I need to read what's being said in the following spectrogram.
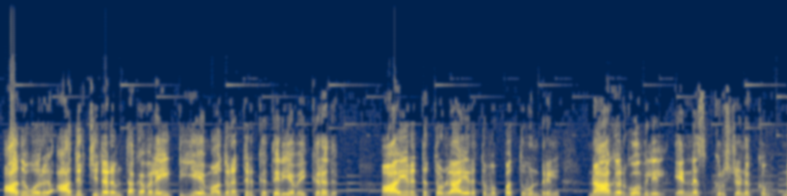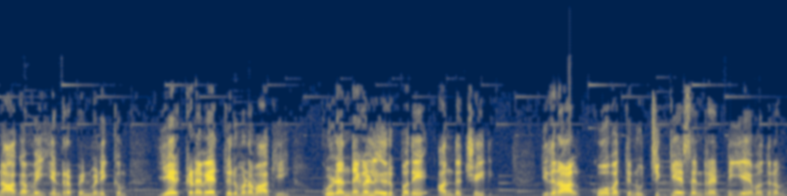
அது ஒரு அதிர்ச்சி தரும் தகவலை டி ஏ மதுரத்திற்கு தெரிய வைக்கிறது. ஆயிரத்து தொள்ளாயிரத்து முப்பத்தி ஒன்றில் நாகர்கோவிலில் என் எஸ் கிருஷ்ணனுக்கும் நாகம்மை என்ற பெண்மணிக்கும் ஏற்கனவே திருமணமாகி குழந்தைகள் இருப்பதே அந்த செய்தி. இதனால் கோபத்தின் உச்சிக்கே சென்ற டி ஏ மதுரம்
